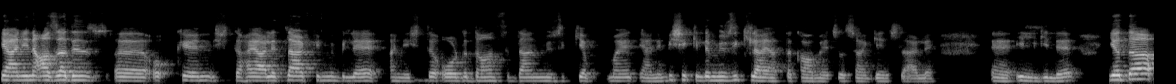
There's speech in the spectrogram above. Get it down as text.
Yani yine Azra Deniz e, Okuya'nın işte Hayaletler filmi bile hani işte orada dans eden, müzik yapmaya yani bir şekilde müzikle hayatta kalmaya çalışan gençlerle e, ilgili. Ya da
